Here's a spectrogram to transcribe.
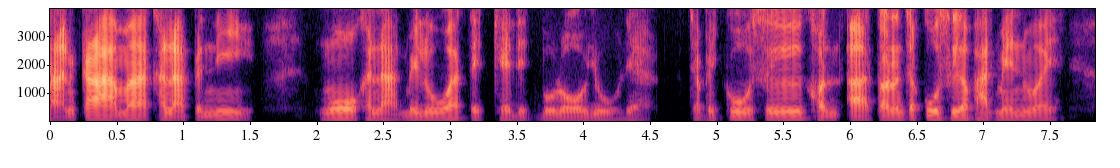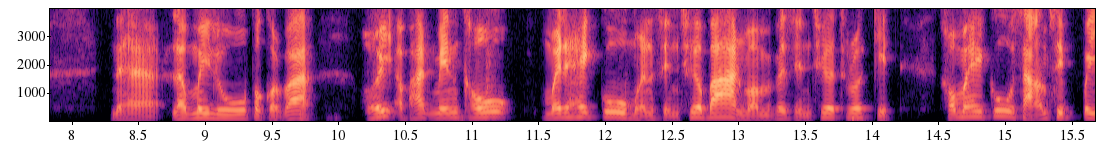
หาญกล้ามากขนาดเป็นหนี้โง่ขนาดไม่รู้ว่าติดเครดิตบูโรอยู่เนี่ย จะไปกู้ซื้อคอนอ่าตอนนั้นจะกู้ซื้ออพาร์ตเมนต์เว้ยนะครับแล้วไม่รู้ปรากฏว่าเฮ้ยอพาร์ตเมนต์เขาไม่ได้ให้กู้เหมือนสินเชื่อบ้านว่ะมันเป็นสินเชื่อธุรกิจเขาไม่ให้กู้ 30 ปี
